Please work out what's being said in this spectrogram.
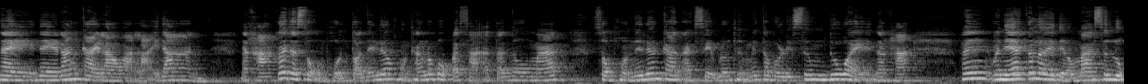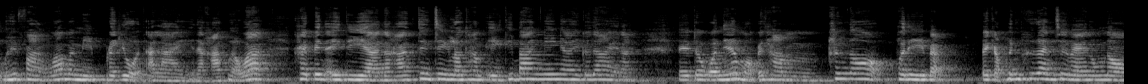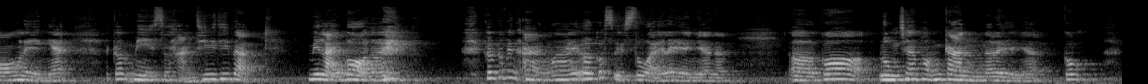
ในในร่างกายเราอะหลายด้าน นะคะ ก็จะส่งผลต่อในเรื่องของทั้งระบบประสาทอัตโนมัติ ส่งผลในเรื่องการอักเสบรวมถึงเมตาบอลิซึมด้วยนะคะเพราะวันนี้ก็เลยเดี๋ยวมาสรุปให้ฟังว่ามันมีประโยชน์อะไรนะคะ เผื่อว่าใครเป็นไอเดียนะคะ จริง ๆ เราทำเองที่บ้านง่าย ๆ ก็ได้นะแต่วันนี้หมอไปทำข้างนอก พอดีแบบไปกับเพื่อนๆใช่ไหมน้องๆอะไรอย่างเงี้ยแล้วก็มีสถานที่ที่แบบมีหลายบ่อเลยก็ก็เป็นอ่างไม้เออก็สวยๆอะไรอย่างเงี้ยนะ เออก็ลงแช่พร้อมกันอะไรอย่างเงี้ยก็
